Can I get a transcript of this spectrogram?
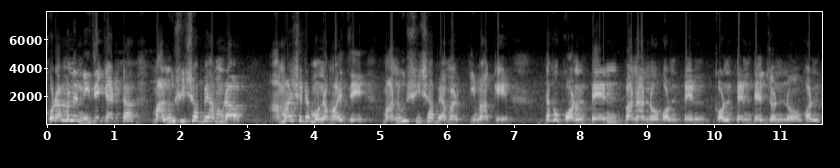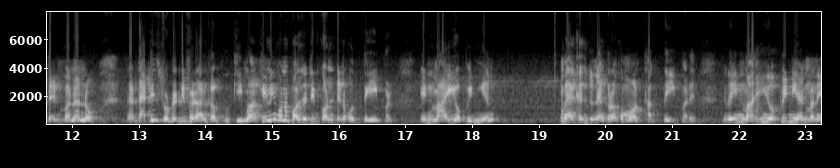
করা? মানে নিজেকে একটা মানুষ হিসাবে আমরা, আমার সেটা মনে হয় যে মানুষ হিসাবে আমার কিমাকে দেখো কন্টেন্ট বানানো কন্টেন্ট কন্টেন্টের জন্য কন্টেন্ট বানানো দ্যাট ইজ টোটাল ডিফারেন্ট আর কিমাকে নিয়ে কোনো পজিটিভ কন্টেন্ট হতেই পারে ইন মাই ওপিনিয়ন বা এক একজন একরকম মত থাকতেই পারে। কিন্তু ইন মাই ওপিনিয়ন মানে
